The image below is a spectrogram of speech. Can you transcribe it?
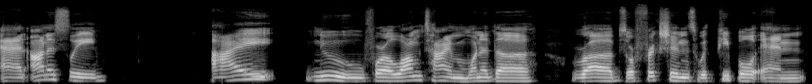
And honestly, I knew for a long time one of the rubs or frictions with people and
